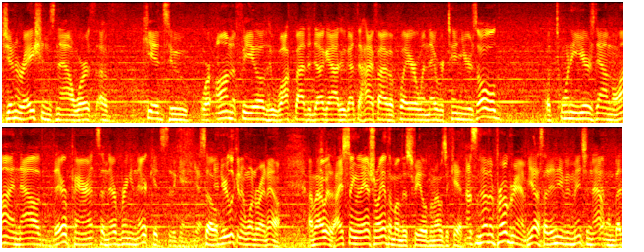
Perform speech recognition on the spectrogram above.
generations now worth of kids who were on the field, who walked by the dugout, who got to high five a player when they were 10 years old. Well, 20 years down the line, now they're parents and they're bringing their kids to the game. So and you're looking at one right now. I, mean, I, was, I sang the national anthem on this field when I was a kid. That's another program. Yes, I didn't even mention that one, but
